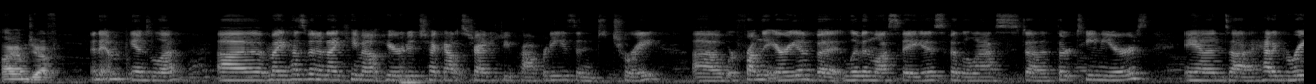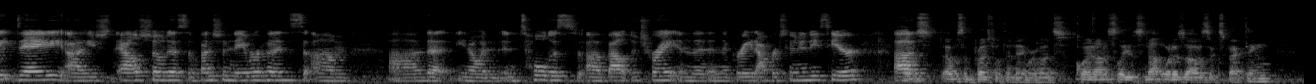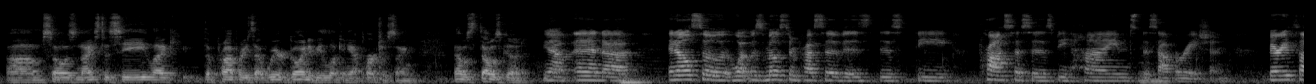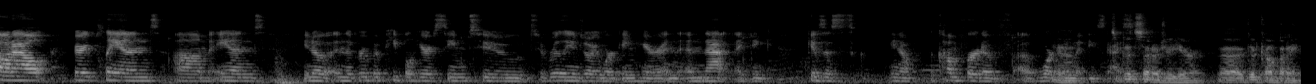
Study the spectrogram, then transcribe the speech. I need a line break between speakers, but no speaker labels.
Hi, I'm Jeff.
And I'm Angela. Uh, my husband and I came out here to check out Strategy Properties in Detroit. Uh, we're from the area, but live in Las Vegas for the last uh, 13 years, and uh, had a great day. Uh, he, Al showed us a bunch of neighborhoods um, uh, that you know, and, and, told us about Detroit and the and the great opportunities here.
I was, I was impressed with the neighborhoods. Quite honestly, it's not what as I was expecting. Um, so it was nice to see like the properties that we're going to be looking at purchasing. That was that was good.
Yeah, and uh, and also what was most impressive is this the processes behind this mm. operation. Very thought out, very planned, um, and you know, and the group of people here seem to to really enjoy working here, and and that I think gives us you know the comfort of of working yeah, with these guys.
It's a good synergy here, uh, good company.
